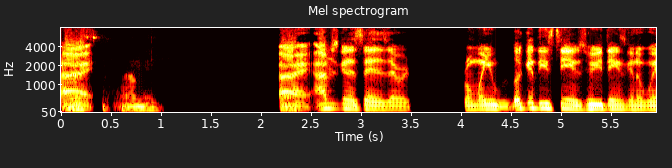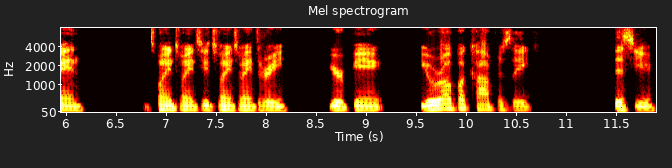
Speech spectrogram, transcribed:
All right. I mean, All right. I'm just going to say this, Edward. From when you look at these teams, who you think is going to win the 2022 2023 European Europa Conference League this year?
